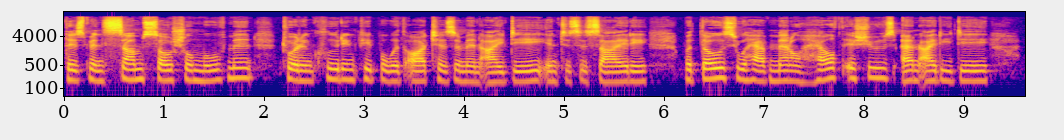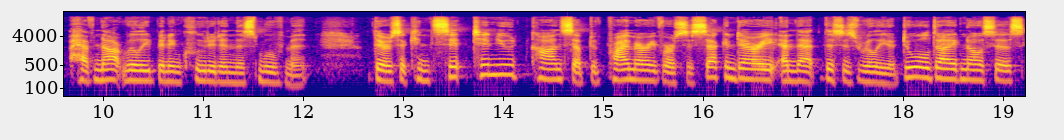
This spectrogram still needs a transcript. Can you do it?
There's been some social movement toward including people with autism and ID into society, but those who have mental health issues and IDD have not really been included in this movement there's a continued concept of primary versus secondary, and that this is really a dual diagnosis.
